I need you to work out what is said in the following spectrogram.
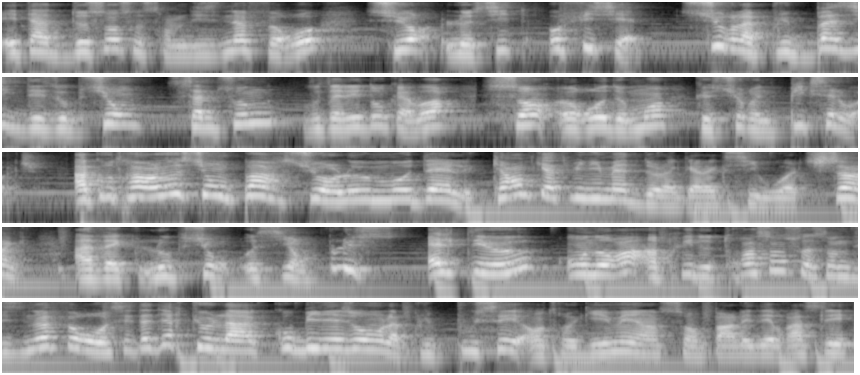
est à 279 euros sur le site officiel. Sur la plus basique des options Samsung, vous allez donc avoir 100 euros de moins que sur une Pixel Watch. A contrario, si on part sur le modèle 44 mm de la Galaxy Watch 5 avec l'option aussi en plus LTE, on aura un prix de 379 euros. C'est-à-dire que la combinaison la plus poussée, entre guillemets, hein, sans parler des bracelets,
